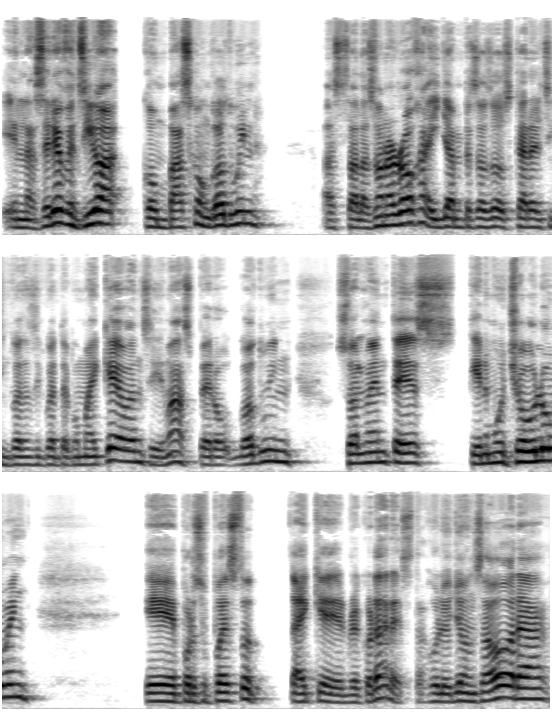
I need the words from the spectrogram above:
en la serie ofensiva con Vas con Godwin hasta la zona roja y ya empezás a buscar el 50-50 con Mike Evans y demás, pero Godwin usualmente es, tiene mucho volumen. Eh, por supuesto, hay que recordar, está Julio Jones ahora,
